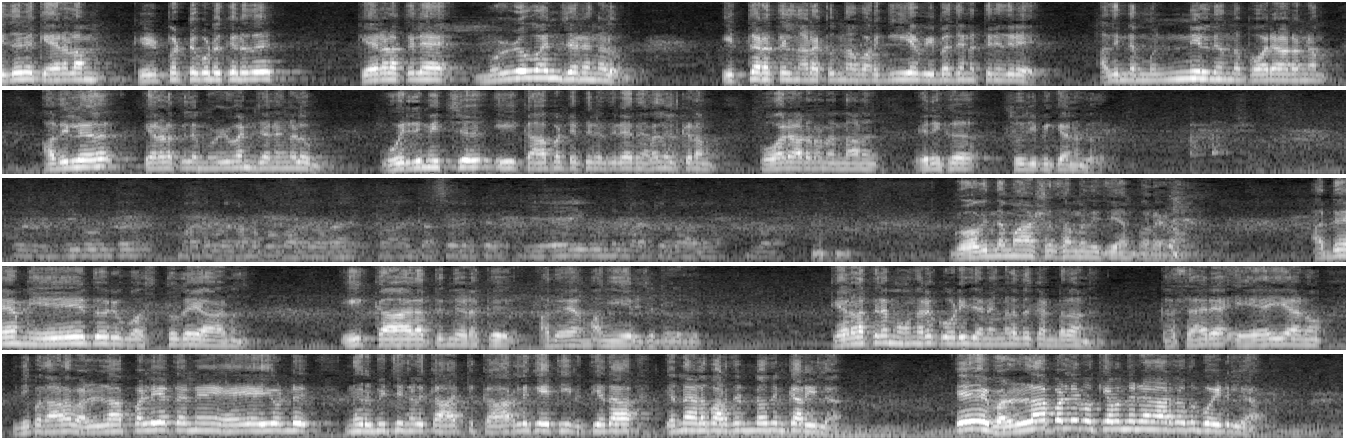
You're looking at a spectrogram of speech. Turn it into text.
ഇതിന് കേരളം കീഴ്പ്പെട്ട് കൊടുക്കരുത്. കേരളത്തിലെ മുഴുവൻ ജനങ്ങളും ഇത്തരത്തിൽ നടക്കുന്ന വർഗീയ വിഭജനത്തിനെതിരെ അതിന്റെ മുന്നിൽ നിന്ന് പോരാടണം. അതിൽ കേരളത്തിലെ മുഴുവൻ ജനങ്ങളും ഒരുമിച്ച് ഈ കാപട്യത്തിനെതിരെ നിലനിൽക്കണം. പോരാടണമെന്നാണ് എനിക്ക് സൂചിപ്പിക്കാനുള്ളത്. ഗോവിന്ദമാഷെ സംബന്ധിച്ച് ഞാൻ പറയണം. അദ്ദേഹം ഏതൊരു വസ്തുതയാണ് ഈ കാലത്തിന്റെ ഇടയ്ക്ക് അദ്ദേഹം അംഗീകരിച്ചിട്ടുള്ളത്? കേരളത്തിലെ മൂന്നര കോടി ജനങ്ങളത് കണ്ടതാണ്. കസാര എ ഐ ആണോ? ഇനിയിപ്പോൾ നാളെ വെള്ളാപ്പള്ളിയെ തന്നെ എ ഐ കൊണ്ട് നിർമ്മിച്ച് നിങ്ങൾ കാറ്റ് കാറിൽ കയറ്റി ഇരുത്തിയതാ എന്നാണ് പറഞ്ഞിട്ടുണ്ടോ എന്ന് എനിക്കറിയില്ല. ഏ വെള്ളാപ്പള്ളി മുഖ്യമന്ത്രിയുടെ കാറിലൊന്നും പോയിട്ടില്ല.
